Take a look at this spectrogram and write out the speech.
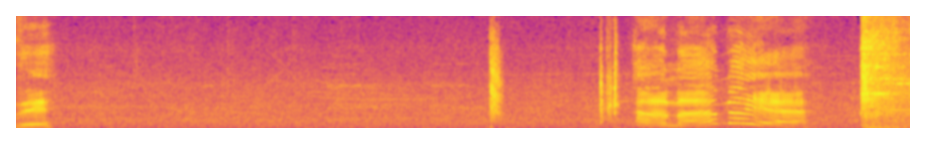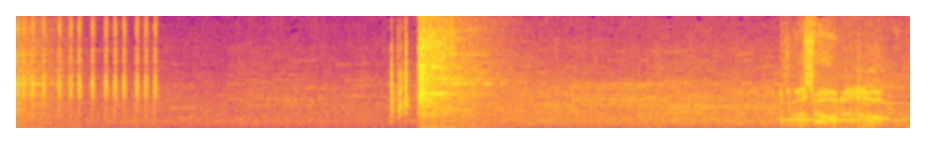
ぜあまあまやきましょう。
